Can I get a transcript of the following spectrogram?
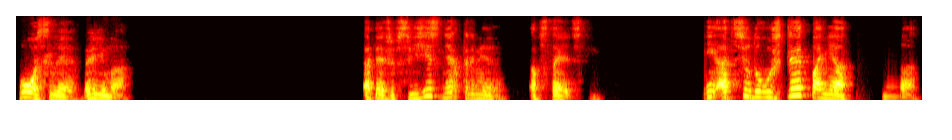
После Рима. Опять же, в связи с некоторыми обстоятельствами. И отсюда уже понятно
